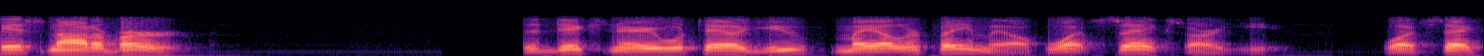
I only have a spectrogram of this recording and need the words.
It's not a verb. The dictionary will tell you male or female. What sex are you? What sex?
